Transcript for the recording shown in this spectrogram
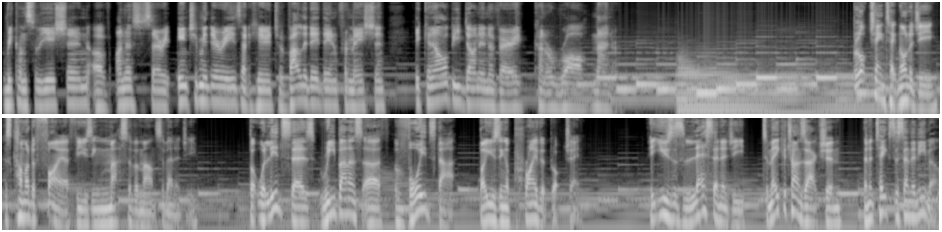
reconciliation, of unnecessary intermediaries that are here to validate the information. It can all be done in a very kind of raw manner. Blockchain technology has come under fire for using massive amounts of energy. But Walid says Rebalance Earth avoids that by using a private blockchain. It uses less energy to make a transaction than it takes to send an email.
